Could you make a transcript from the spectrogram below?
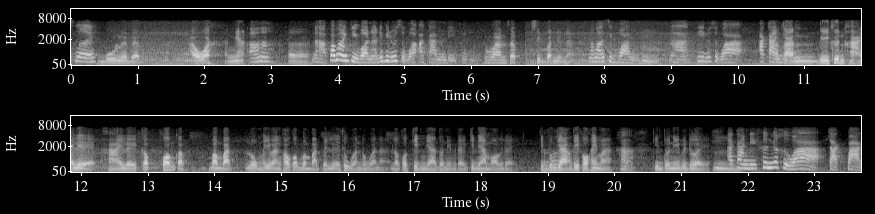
สต์เลย บูทเลยแบบ เอาวะอย่างเงี้ยอ่าเออนะคะประมาณกี่วันนะที่พี่รู้สึกว่าอาการมันดีขึ้น ประมาณสักสิบวันอยู่นะประมาณสิบวันอืมนะคะที่รู้สึกว่าอาการอาดีการขึ้นดีขึ้นหายเลยอะหายเลยก็พร้อมกับบำบัดโรงพยาบาลเขาก็บำบัดไปเรื่อยทุกวันทุกวันนะเราก็กินยาตัวนี้ไปด้วยกินยาหมอไปด้วย กินทุกอย่างที่เขาให้มาค่ะ กินตัวนี้ไปด้วยมอาการดีขึ้นก็คือว่าจากปาก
